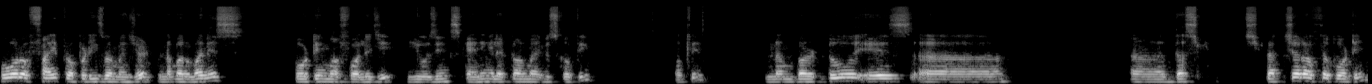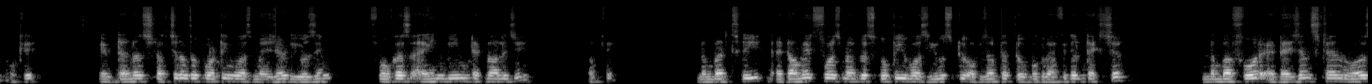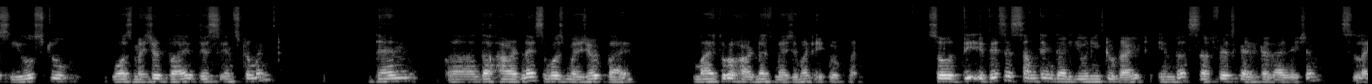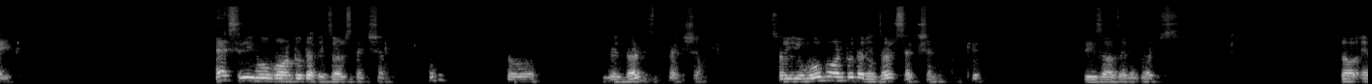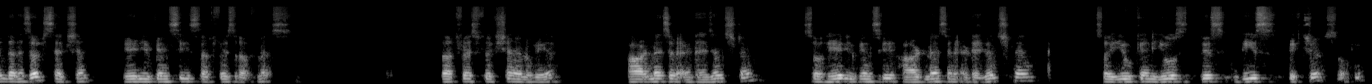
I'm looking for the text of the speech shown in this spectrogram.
four or five properties were measured. Number one is coating morphology using scanning electron microscopy. Okay. Number two is uh, uh, the st structure of the coating. Okay. Internal structure of the coating was measured using focus ion beam technology. Okay. Number three, atomic force microscopy was used to observe the topographical texture Number four, adhesion strength was used to was measured by this instrument. Then uh, the hardness was measured by micro hardness measurement equipment. So the, this is something that you need to write in the surface characterization slide. Next, we move on to the results section. So results section. So you move on to the results section. Okay. These are the results. So in the results section, here you can see surface roughness, surface friction and wear, hardness and adhesion strength. So here you can see hardness and adhesion strength. So you can use this these pictures, okay,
